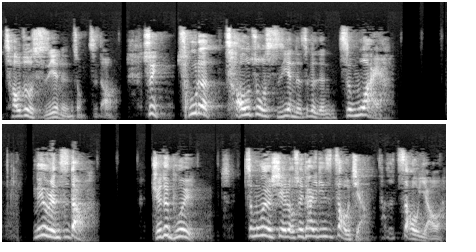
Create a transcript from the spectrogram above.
操作实验的人总知道，所以除了操作实验的这个人之外啊，没有人知道啊，绝对不会，怎么会有泄露？所以他一定是造假，他是造谣啊！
